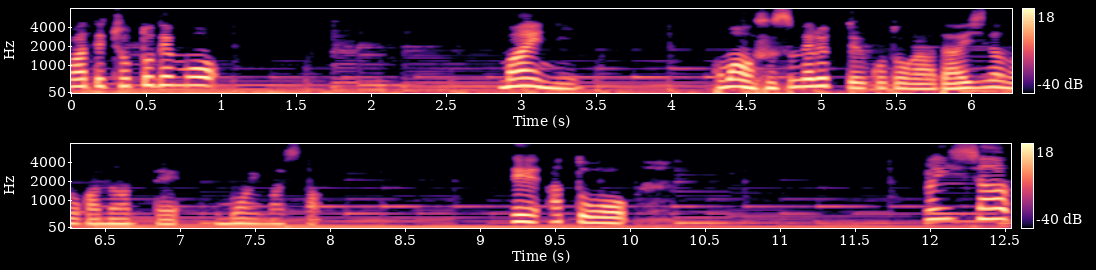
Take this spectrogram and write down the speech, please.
うやってちょっとでも前に駒を進めるっていうことが大事なのかなって思いました。で、あと、会社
